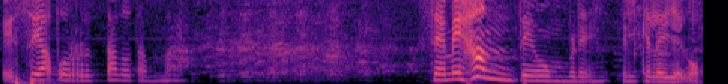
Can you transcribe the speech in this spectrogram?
que se ha portado tan mal. Semejante hombre el que le llegó.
